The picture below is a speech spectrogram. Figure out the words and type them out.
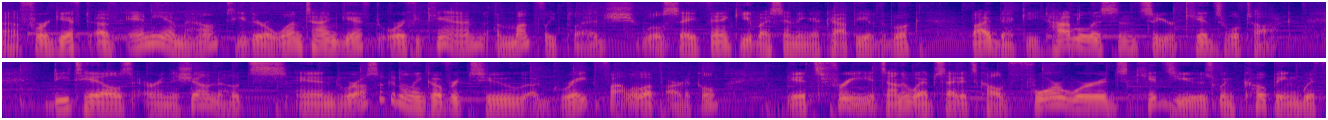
Uh, for a gift of any amount, either a one time gift or, if you can, a monthly pledge, we'll say thank you by sending a copy of the book by Becky, How to Listen So Your Kids Will Talk. Details are in the show notes, and we're also going to link over to a great follow up article it's free, it's on the website. It's called Four Words Kids Use When Coping with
